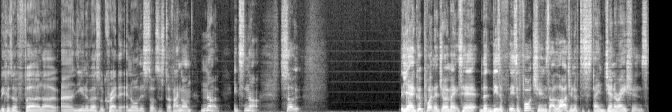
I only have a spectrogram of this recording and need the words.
because of furlough and universal credit and all this sorts of stuff. Hang on, no, it's not. So, yeah, good point that Joe makes here. That these are these are fortunes that are large enough to sustain generations,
